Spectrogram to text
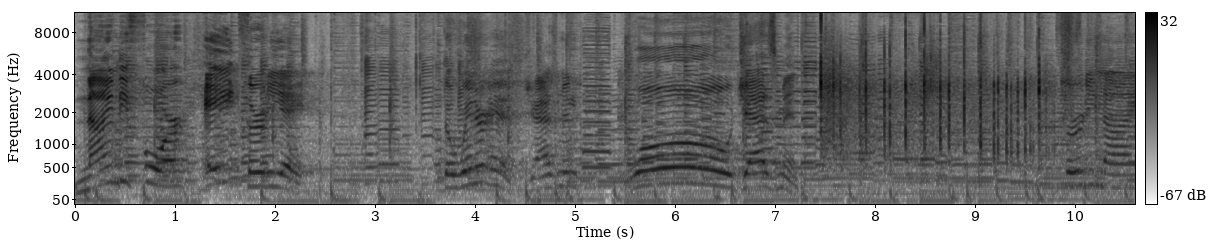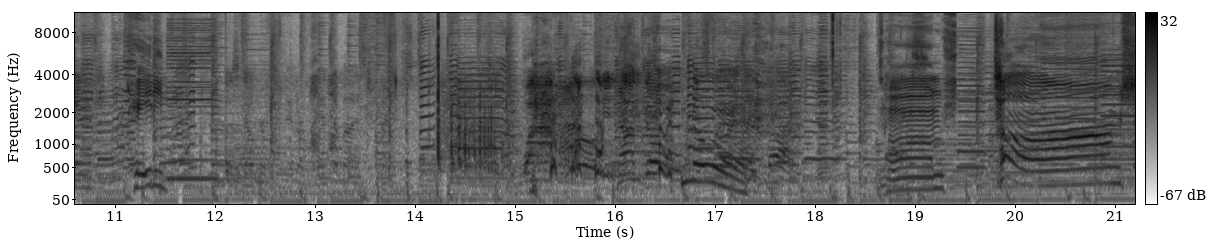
94, 838. The winner is Jasmine. Whoa, Jasmine. 39, Katie. Wow, did not go. Nowhere. Tom. Tom. Sh-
